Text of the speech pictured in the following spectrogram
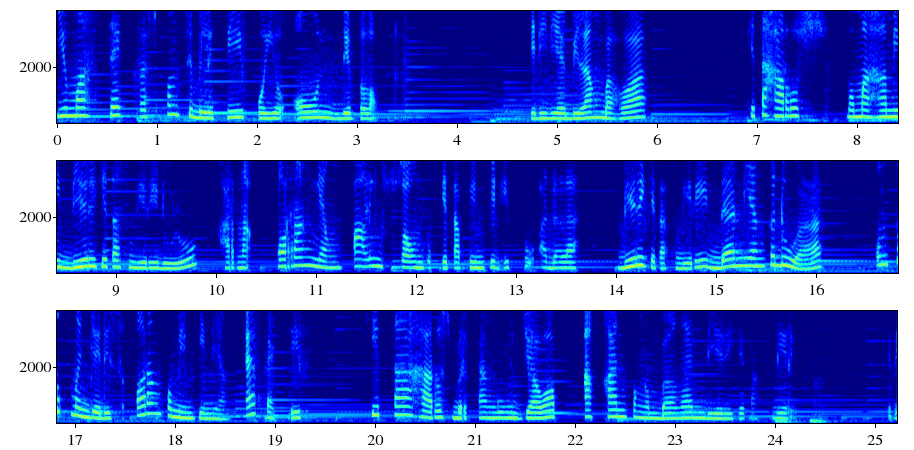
you must take responsibility for your own development. Jadi dia bilang bahwa kita harus memahami diri kita sendiri dulu karena orang yang paling susah untuk kita pimpin itu adalah diri kita sendiri dan yang kedua untuk menjadi seorang pemimpin yang efektif kita harus bertanggung jawab akan pengembangan diri kita sendiri. Gitu.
